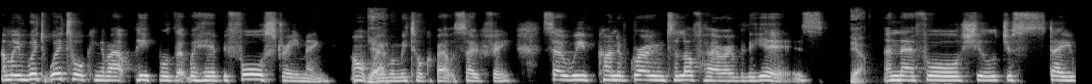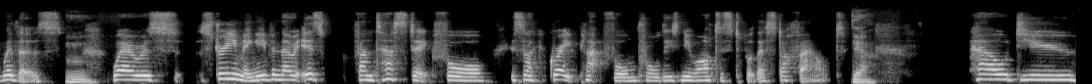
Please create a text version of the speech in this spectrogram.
I mean, we're, we're talking about people that were here before streaming, aren't yeah. we, when we talk about Sophie? So we've kind of grown to love her over the years. Yeah. And therefore she'll just stay with us. Mm. Whereas streaming, even though it is fantastic for, it's like a great platform for all these new artists to put their stuff out. Yeah. How do you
